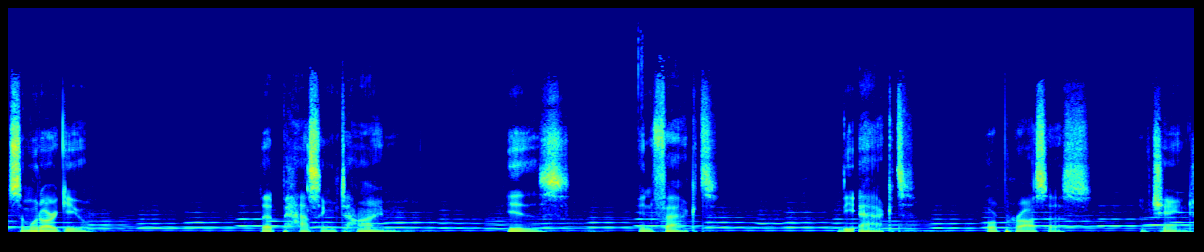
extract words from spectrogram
Some would argue that passing time is, in fact, the act or process of change.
